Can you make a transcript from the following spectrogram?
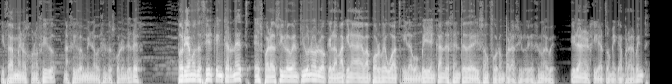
quizás menos conocido, nacido en 1943. Podríamos decir que Internet es para el siglo XXI lo que la máquina de vapor de Watt y la bombilla incandescente de Edison fueron para el siglo XIX y la energía atómica para el XX.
